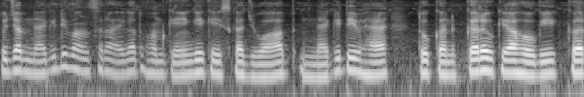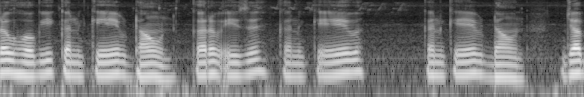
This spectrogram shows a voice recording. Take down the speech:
تو جب نیگیٹیو آنسر آئے گا تو ہم کہیں گے کہ اس کا جواب نیگیٹیو ہے۔ تو کن کرو کیا ہوگی؟ کرو ہوگی کنکیو ڈاؤن کرو از کنکیو کنکیو ڈاؤن جب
